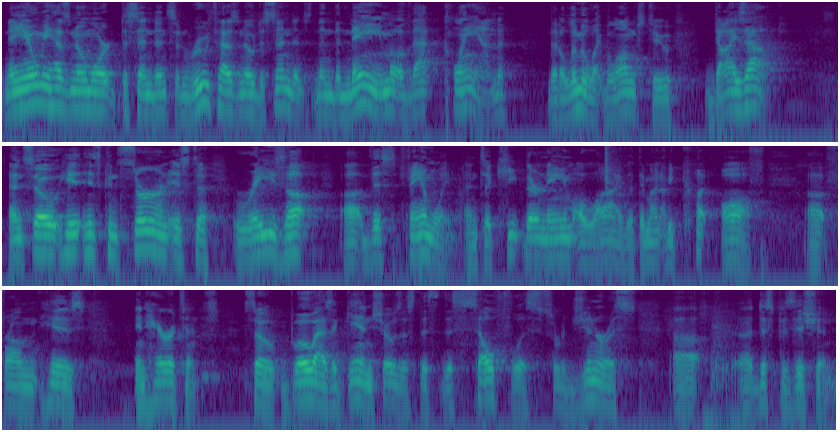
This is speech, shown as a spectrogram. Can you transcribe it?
Naomi has no more descendants and Ruth has no descendants, then the name of that clan that Elimelech belongs to dies out. And so his, his concern is to raise up uh, this family and to keep their name alive, that they might not be cut off uh, from his inheritance. So Boaz again shows us this, this selfless, sort of generous uh, uh, disposition.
